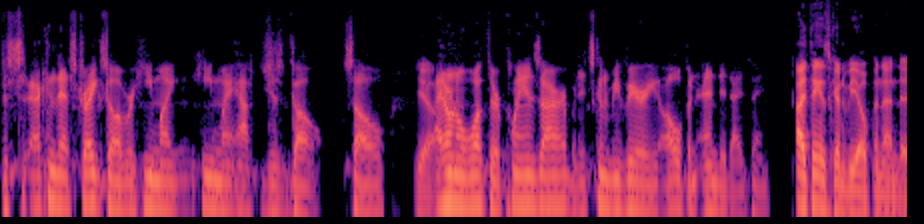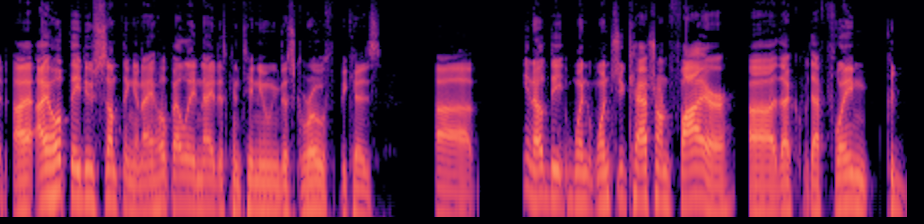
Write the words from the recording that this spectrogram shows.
the second that strike's over, he might he might have to just go. So Yeah. I don't know what their plans are, but it's going to be very open ended. I think. I think it's going to be open ended. I, I hope they do something, and I hope LA Knight is continuing this growth because, uh, you know, the when once you catch on fire, uh, that that flame could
